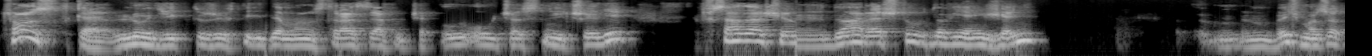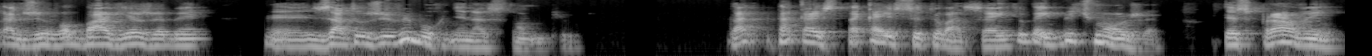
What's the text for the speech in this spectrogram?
cząstkę ludzi, którzy w tych demonstracjach uczestniczyli, wsadza się do aresztów, do więzień, być może także w obawie, żeby e, za duży wybuch nie nastąpił. Tak, taka, jest, taka jest sytuacja. I tutaj być może te sprawy,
